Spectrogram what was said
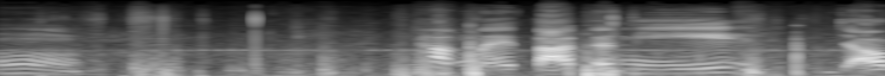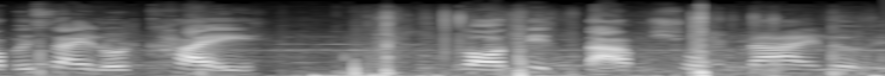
อืมถังในตัดอันนี้จะเอาไปใส่รถใคร รอติดตามชมได้เลย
